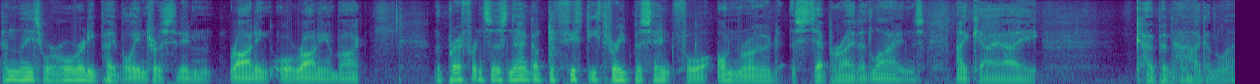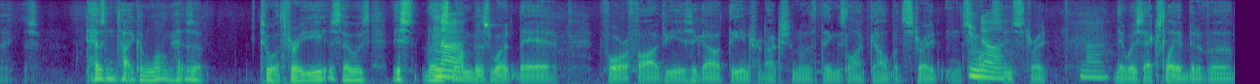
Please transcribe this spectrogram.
and these were already people interested in riding or riding a bike. The preferences now got to 53% for on road separated lanes, aka Copenhagen lanes. It hasn't taken long, has it? Two or three years. There was this. These No. numbers weren't there four or five years ago at the introduction of things like Albert Street and Swanston No. Street. No. There was actually a bit of a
